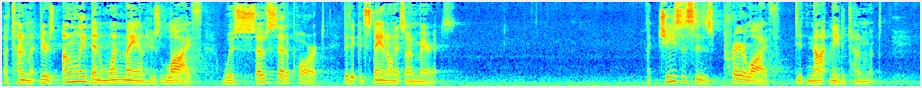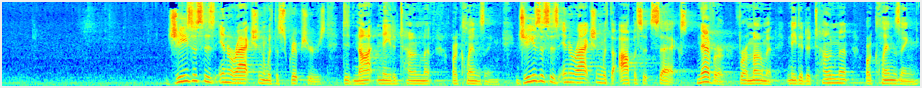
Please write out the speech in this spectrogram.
atonement. There's only been one man whose life was so set apart that it could stand on its own merits. Jesus' prayer life did not need atonement. Jesus' interaction with the scriptures did not need atonement or cleansing. Jesus' interaction with the opposite sex never, for a moment, needed atonement or cleansing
